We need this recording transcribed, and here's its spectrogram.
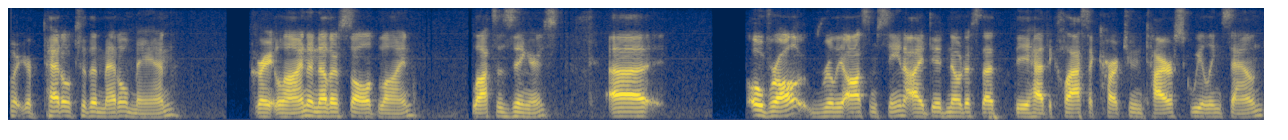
put your pedal to the metal, man. Great line, another solid line. Lots of zingers. Uh, overall, really awesome scene. I did notice that they had the classic cartoon tire squealing sound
